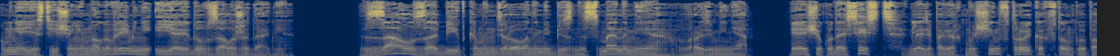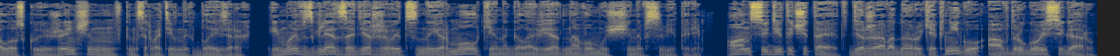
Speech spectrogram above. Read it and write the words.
У меня есть еще немного времени, и я иду в зал ожидания. Зал забит командированными бизнесменами вроде меня. Я еще куда сесть, глядя поверх мужчин в тройках в тонкую полоску и женщин в консервативных блейзерах, и мой взгляд задерживается на ермолке на голове одного мужчины в свитере. Он сидит и читает, держа в одной руке книгу, а в другой сигару.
